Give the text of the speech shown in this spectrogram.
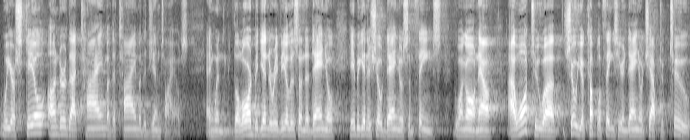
we are still under that time of the time of the Gentiles. And when the Lord began to reveal this unto Daniel, he began to show Daniel some things going on. Now, I want to uh, show you a couple of things here in Daniel chapter 2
